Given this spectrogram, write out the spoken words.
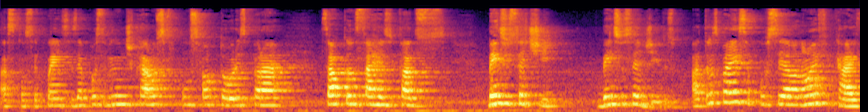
às consequências, é possível indicar os, os fatores para se alcançar resultados bem-sucedidos. Bem a transparência por si ela não é eficaz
